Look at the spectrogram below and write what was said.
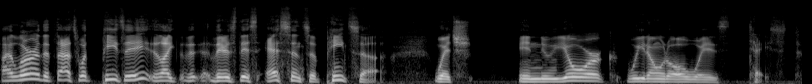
I learned that that's what pizza is. Like, th- there's this essence of pizza, which in New York, we don't always taste.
